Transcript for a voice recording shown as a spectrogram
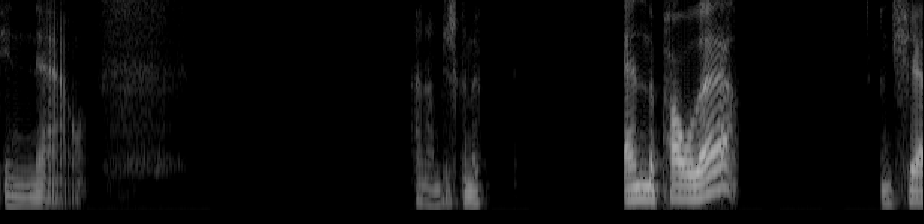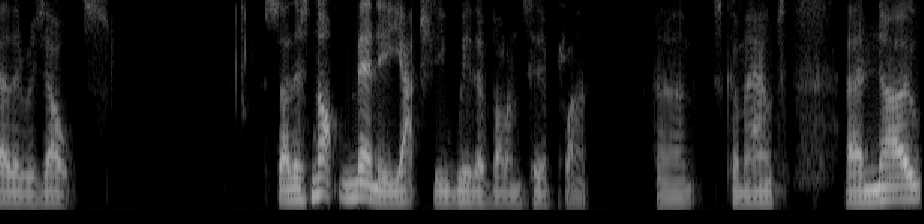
in now. And I'm just going to end the poll there and share the results. So there's not many actually with a volunteer plan. Um, it's come out. Uh, no,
